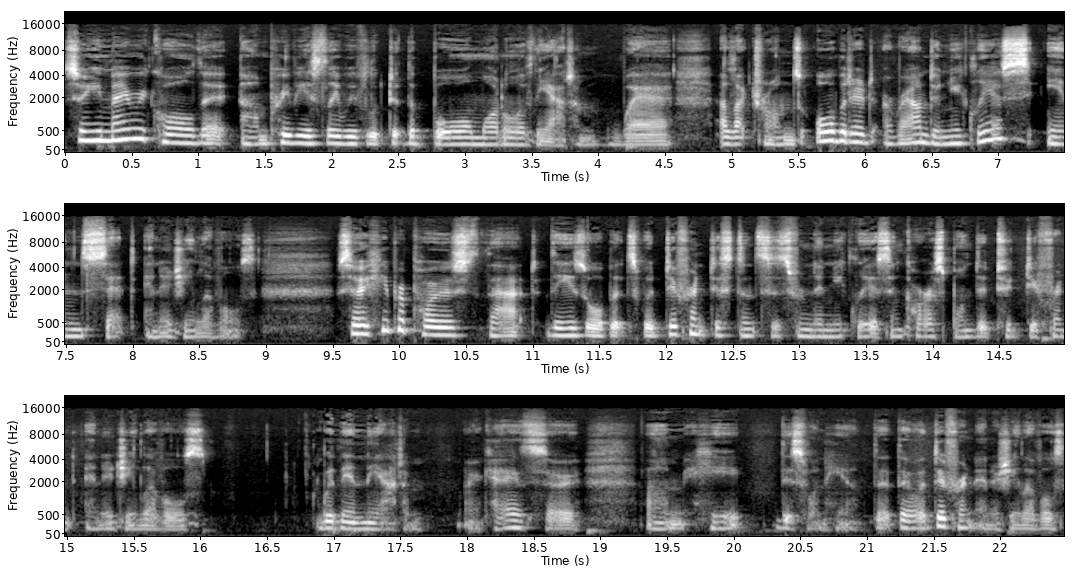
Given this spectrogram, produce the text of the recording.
So you may recall that um, previously we've looked at the Bohr model of the atom, where electrons orbited around a nucleus in set energy levels. So he proposed that these orbits were different distances from the nucleus and corresponded to different energy levels within the atom. Okay, so um, he this one here that there were different energy levels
